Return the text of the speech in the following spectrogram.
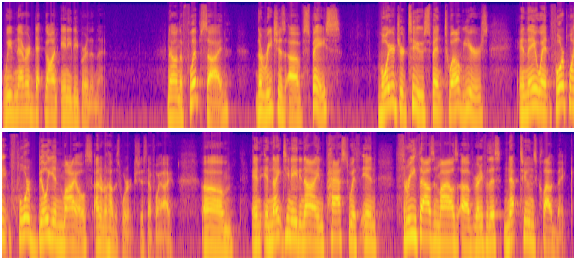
We've never de- gone any deeper than that. Now, on the flip side, the reaches of space, Voyager 2 spent 12 years and they went 4.4 billion miles. I don't know how this works, just FYI. Um, and in 1989, passed within 3,000 miles of, ready for this, Neptune's cloud bank.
